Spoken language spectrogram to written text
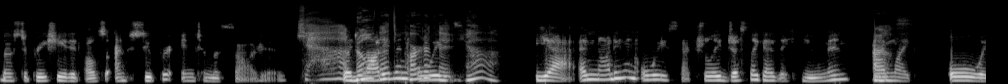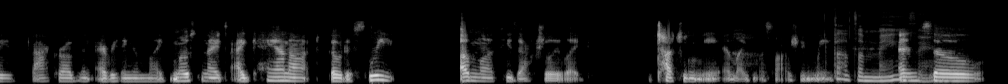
most appreciated also. I'm super into massages. yeah. like, no, not that's even part of always- it. Yeah. Yeah, and not even always sexually, just like as a human. I'm like always back rubs and everything. And like most nights I cannot go to sleep unless he's actually like touching me and like massaging me. That's amazing. And so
